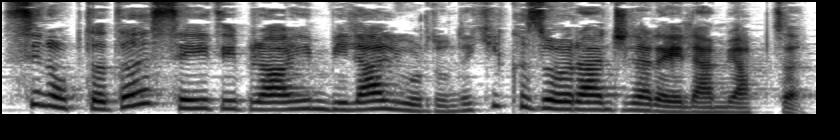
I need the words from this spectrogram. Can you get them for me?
Sinop'ta da Seyit İbrahim Bilal yurdundaki kız öğrenciler eylem yaptı.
